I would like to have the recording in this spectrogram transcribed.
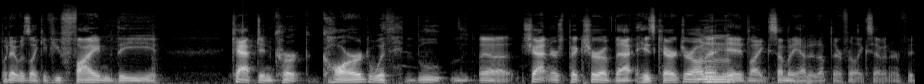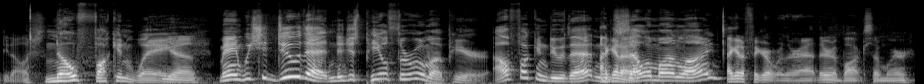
But it was like if you find the Captain Kirk card with uh, Shatner's picture of that his character on Mm-hmm. it. It like somebody had it up there for like seven hundred fifty dollars. No fucking way. Yeah. Man, we should do that and then just peel through them up here. I'll fucking do that and I gotta- sell them online. I gotta figure out where they're at. They're in a box somewhere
